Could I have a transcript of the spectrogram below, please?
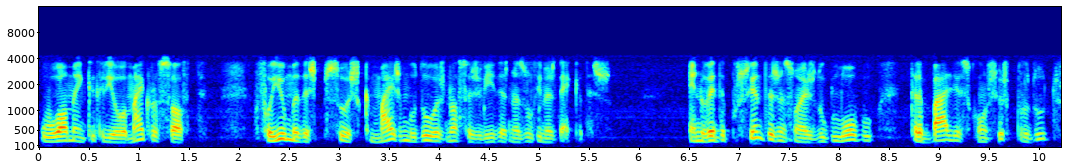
O homem que criou a Microsoft foi uma das pessoas que mais mudou as nossas vidas nas últimas décadas. Em 90% das nações do globo, trabalha-se com os seus produtos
